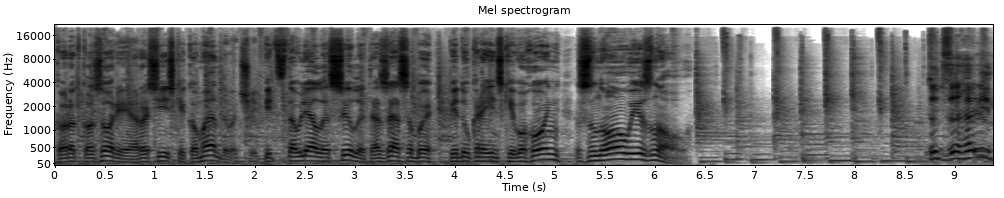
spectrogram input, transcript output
Короткозорі російські командувачі підставляли сили та засоби під український вогонь знову і знову. Тут взагалі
